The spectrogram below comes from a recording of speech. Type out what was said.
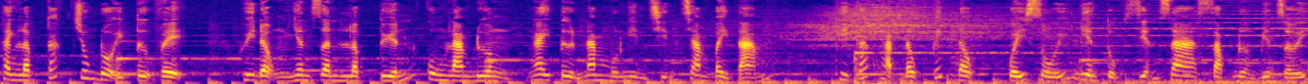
thành lập các trung đội tự vệ, huy động nhân dân lập tuyến cùng làm đường ngay từ năm 1978 khi các hoạt động kích động, quấy rối liên tục diễn ra dọc đường biên giới.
